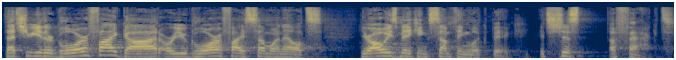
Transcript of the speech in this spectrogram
that you either glorify God or you glorify someone else. You're always making something look big. It's just a fact.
